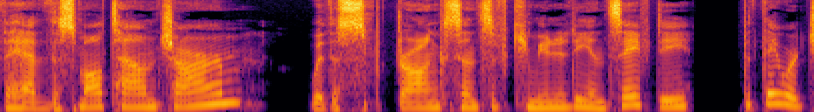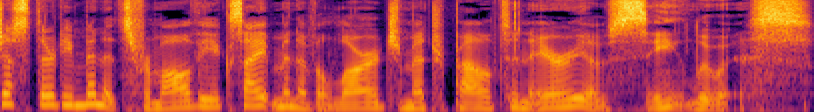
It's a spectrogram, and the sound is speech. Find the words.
They had the small town charm with a strong sense of community and safety, but they were just 30 minutes from all the excitement of a large metropolitan area of St. Louis.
